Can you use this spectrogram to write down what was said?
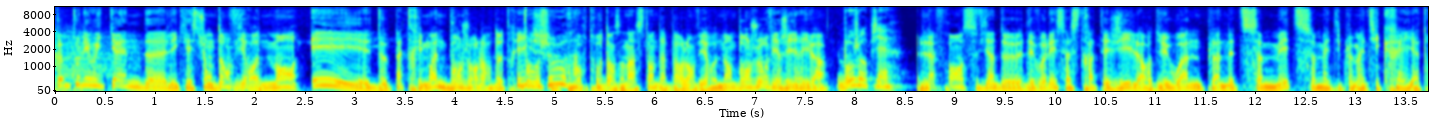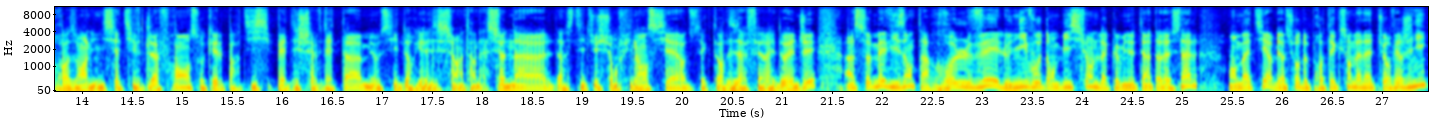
Comme tous les week-ends, les questions d'environnement et de patrimoine. Bonjour Laure d'Autriche. Bonjour. On vous retrouve dans un instant. D'abord l'environnement. Bonjour Virginie Riva. Bonjour Pierre. La France vient de dévoiler sa stratégie lors du One Planet Summit, sommet diplomatique créé il y a trois ans à l'initiative de la France, auquel participaient des chefs d'État, mais aussi d'organisations internationales, d'institutions financières, du secteur des affaires et d'ONG. Un sommet visant à relever le niveau d'ambition de la communauté internationale en matière, bien sûr, de protection de la nature. Virginie,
